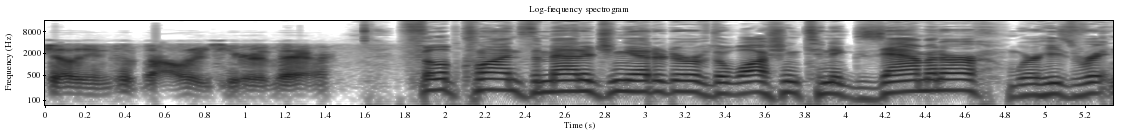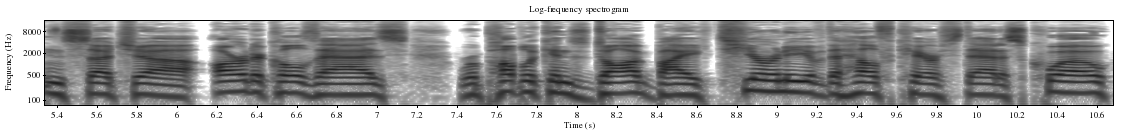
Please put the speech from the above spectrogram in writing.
billions of dollars here or there. Philip Klein's the managing editor of the Washington Examiner, where he's written such uh, articles as Republicans dogged by tyranny of the healthcare status quo,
